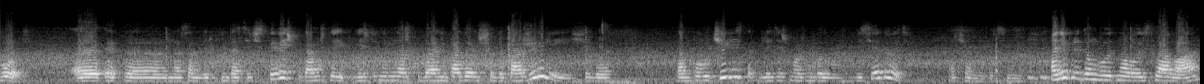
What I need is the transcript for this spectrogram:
Вот. Э, это на самом деле фантастическая вещь, потому что если немножко бы они подольше бы пожили, еще бы там поучились, так, глядишь, можно было бы беседовать о чем-нибудь с ними. Они придумывают новые слова,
